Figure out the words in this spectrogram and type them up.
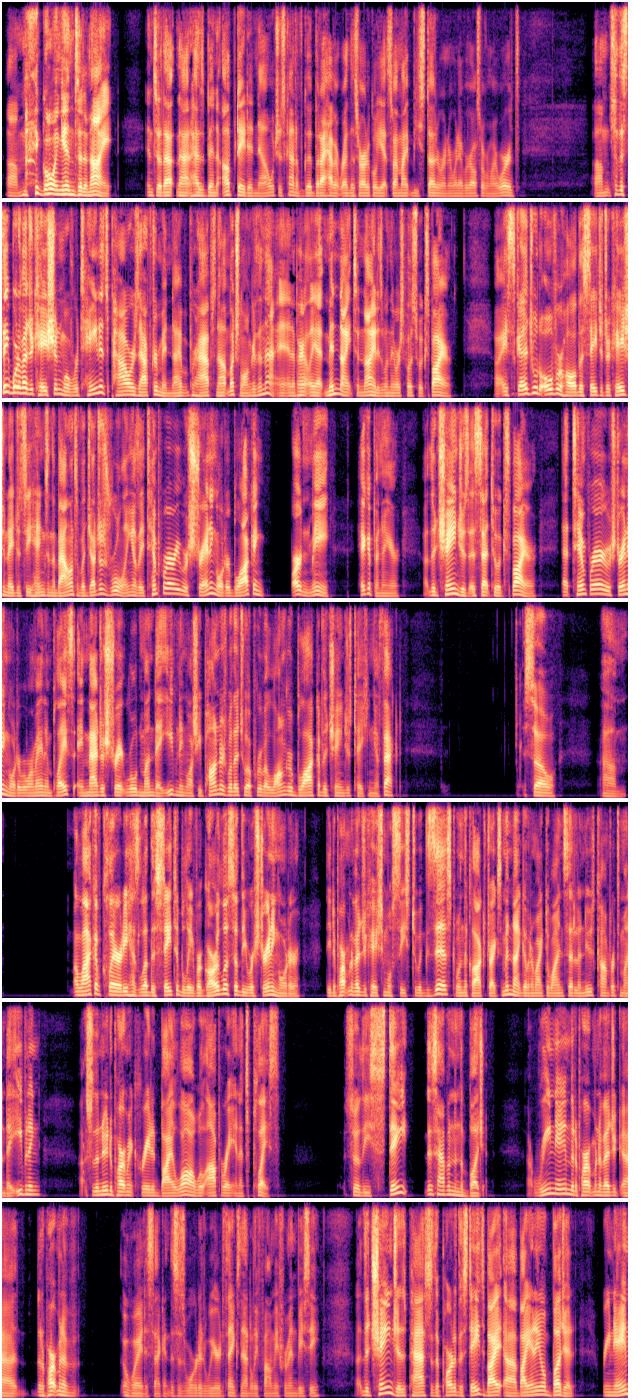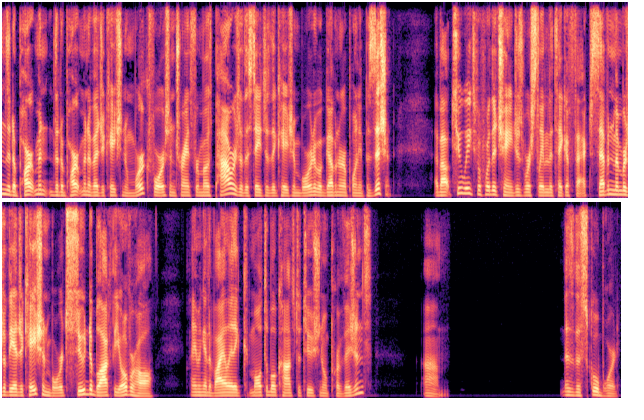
um, going into tonight, and so that that has been updated now, which is kind of good. But I haven't read this article yet, so I might be stuttering or whatever else over my words. Um, so the State Board of Education will retain its powers after midnight, but perhaps not much longer than that. And apparently, at midnight tonight is when they were supposed to expire. Uh, a scheduled overhaul of the state's education agency hangs in the balance of a judge's ruling as a temporary restraining order blocking, pardon me, hiccuping here, uh, the changes is set to expire. That temporary restraining order will remain in place, a magistrate ruled Monday evening while she ponders whether to approve a longer block of the changes taking effect. So, um, a lack of clarity has led the state to believe, regardless of the restraining order, the Department of Education will cease to exist when the clock strikes midnight, Governor Mike DeWine said at a news conference Monday evening. Uh, so the new department created by law will operate in its place. So the state, this happened in the budget, uh, renamed the Department of Edu- uh, the Department of. Oh wait a second, this is worded weird. Thanks, Natalie Fahmy from NBC. Uh, the changes passed as a part of the state's bi- uh, biennial budget rename the department the Department of Education and Workforce and transfer most powers of the state's education board to a governor appointed position. About two weeks before the changes were slated to take effect, seven members of the education board sued to block the overhaul, claiming it violated multiple constitutional provisions. Um, this is the school board.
